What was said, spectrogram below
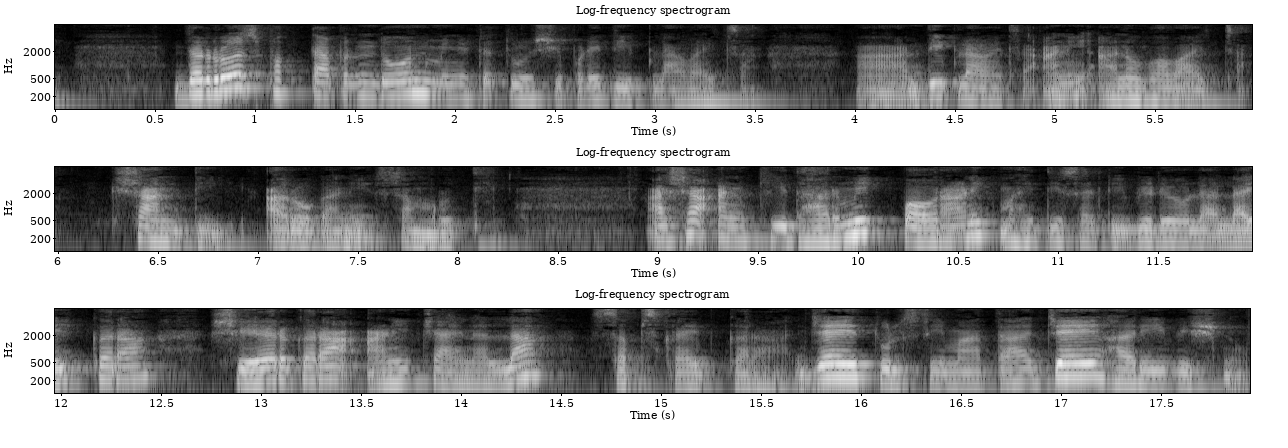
दररोज फक्त आपण दोन मिनिटं तुळशीपुढे दीप लावायचा. दीप लावायचा आणि अनुभवायचा. शांती आरोग्य आणि समृद्धी. अशा आणखी धार्मिक पौराणिक माहितीसाठी व्हिडिओला लाईक करा शेअर करा आणि चॅनलला सबस्क्राईब करा. जय तुलसी माता जय हरी विष्णू.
